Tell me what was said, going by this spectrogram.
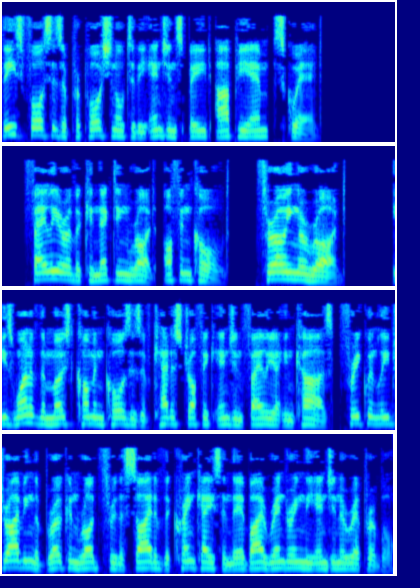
These forces are proportional to the engine speed RPM squared. Failure of a connecting rod, often called throwing a rod, is one of the most common causes of catastrophic engine failure in cars, frequently driving the broken rod through the side of the crankcase and thereby rendering the engine irreparable.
